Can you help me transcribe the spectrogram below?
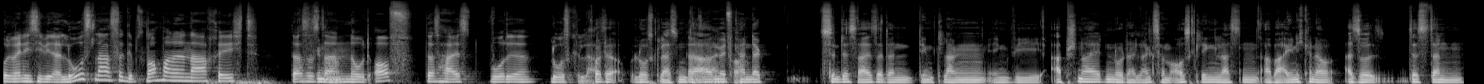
Und wenn ich sie wieder loslasse, gibt's noch nochmal eine Nachricht. Das ist Genau. dann Note Off, das heißt, wurde losgelassen. Wurde losgelassen. Ganz Damit einfach. kann der Synthesizer dann den Klang irgendwie abschneiden oder langsam ausklingen lassen. Aber eigentlich kann er, also das dann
